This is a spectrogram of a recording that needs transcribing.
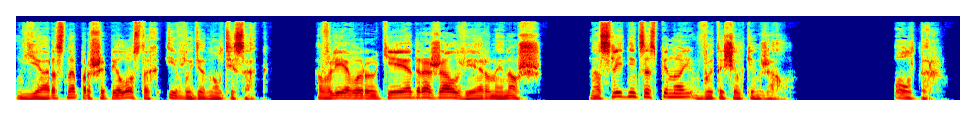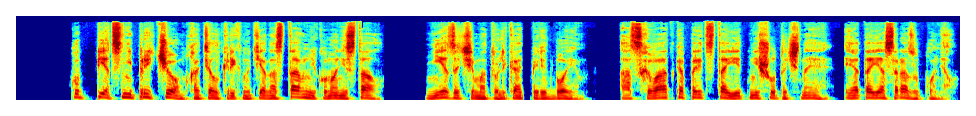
Яростно прошипел Остах и выдернул тесак. В левой руке дрожал верный нож. Наследник за спиной вытащил кинжал. Олтер. «Купец ни при чем!» — хотел крикнуть я наставнику, но не стал. Незачем отвлекать перед боем. А схватка предстоит нешуточная, это я сразу понял.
